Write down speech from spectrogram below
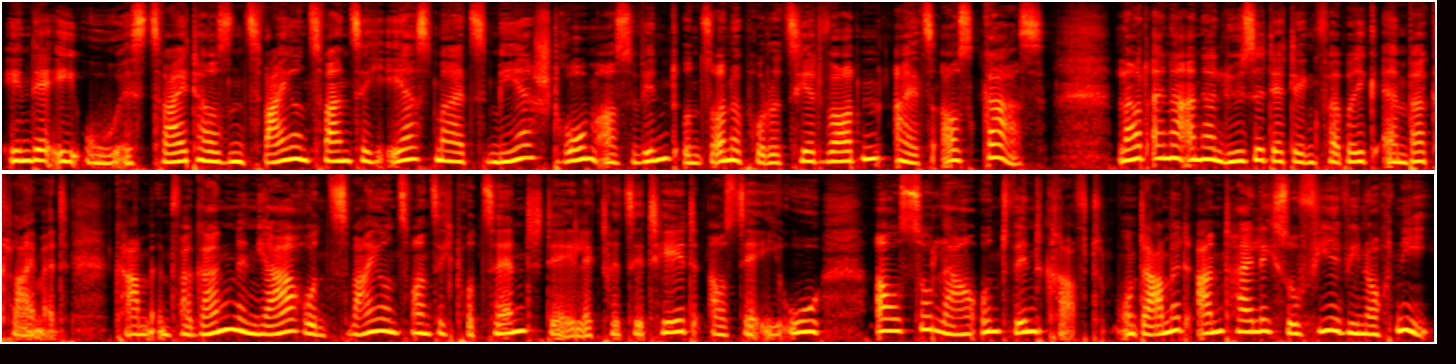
In der EU ist 2022 erstmals mehr Strom aus Wind und Sonne produziert worden als aus Gas. Laut einer Analyse der Denkfabrik Amber Climate kam im vergangenen Jahr rund 22 Prozent der Elektrizität aus der EU aus Solar- und Windkraft und damit anteilig so viel wie noch nie.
